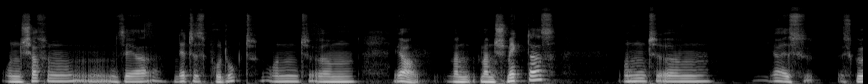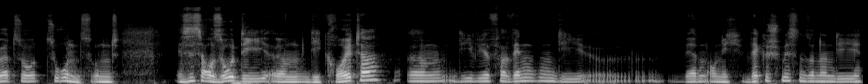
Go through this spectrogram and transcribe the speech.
und schaffen ein sehr nettes Produkt. Und ähm, ja, man, man schmeckt das und ähm, ja, es, es gehört so zu uns. Und es ist auch so, die, ähm, die Kräuter, ähm, die wir verwenden, die äh, werden auch nicht weggeschmissen, sondern die,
